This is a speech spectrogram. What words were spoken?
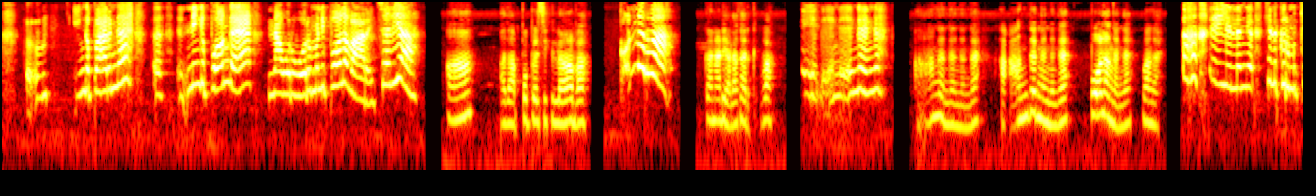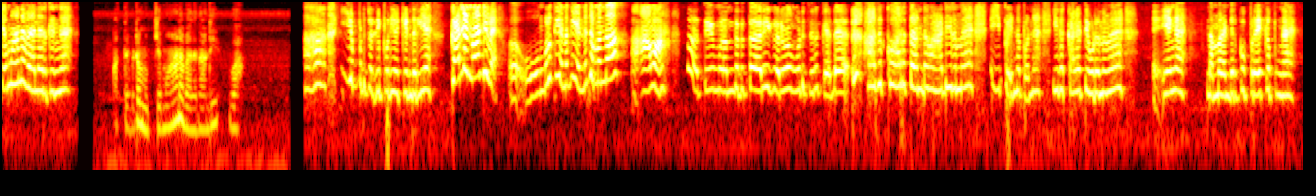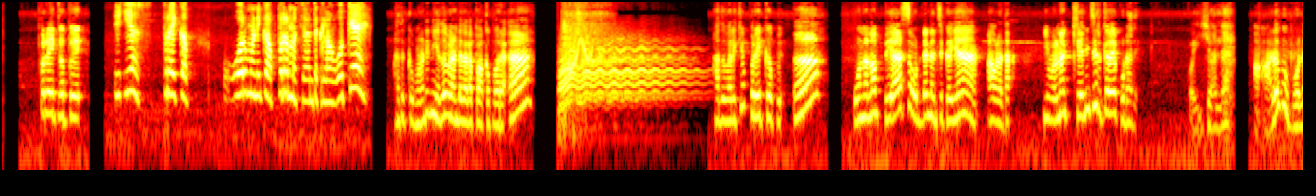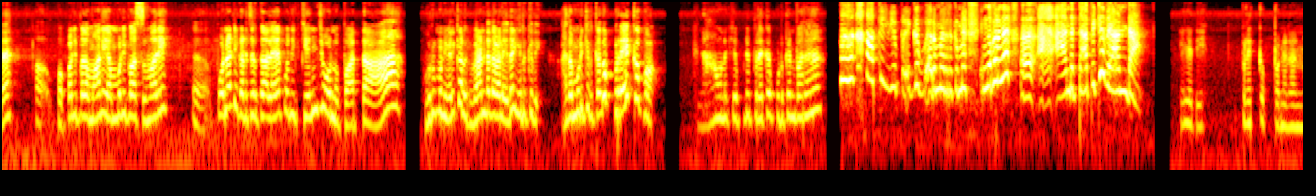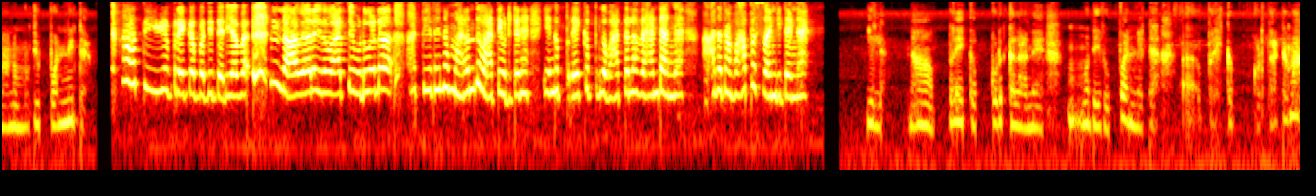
இங்க பாருங்க. நீங்க போங்க. நான் ஒரு ஒரு மணி போல வாரேன். சரியா? ஆ அது அப்போ பேசிக்கலாம். வா. கண்ணாடி அழகா இருக்கு. வா. அங்கங்க. அங்கங்க போலாங்க வாங்க. எனக்கு ஒரு முக்கியமான வேலை இருக்குங்க. அதை விட முக்கியமான வேலை தாண்டி வா. எப்படி சொல்லி புரிய கிண்டலியே கண்ணு நோண்டுவேன் உங்களுக்கு எனக்கு என்ன சம்பந்தம்? ஆமா. அதே மந்திர தாரி கருவ முடிச்சிருக்கேன். அது கோர தாண்டம் ஆடிருமே இப்போ என்ன பண்ண? இதை கலட்டி விடணுமே. ஏங்க நம்ம ரெண்டு பேருக்கும் பிரேக்கப்புங்க பிரேக்கப் எஸ் பிரேக்கப் ஒரு மணிக்கு அப்புறமா சேர்ந்துக்கலாம் ஓகே அதுக்கு முன்னாடி நீ ஏதோ வேண்டதெல்லாம் பார்க்க போற? அது வரைக்கும் பிரேக்கப் உன்னெல்லாம் பேச விட்டேன்னு வச்சுக்கோயேன். அவ்வளவுதான். இவெல்லாம் கெஞ்சிருக்கவே கூடாது. கொய்யால அழகு போல. பப்பாளி பழம் மாதிரி அம்புடி பாசு மாதிரி. பொண்டாட்டி கிடைச்சிருக்காளே கொஞ்சம் கெஞ்சி ஒண்ணு பார்த்தா ஒரு மணி வரைக்கும் அதுக்கு வேண்டாத வேலை தான் இருக்குது. அதை முடிக்கிறதுக்காக பிரேக்கப்பா நான் உனக்கு எப்படி பிரேக்கப் கொடுக்கன்னு பாரு. பிரேக்கப் பண்ணல நான் முடிவு பண்ணிட்டேன். டிவி பிரேக்கப் பத்தி தெரியாம நான் வேற இதை வார்த்தை விடுவேனா? அத்தி இதை நான் மறந்து வார்த்தை விட்டுட்டேனே. எங்க பிரேக்கப்புங்க வார்த்தைலாம் வேண்டாங்க. அதை நான் வாபஸ் வாங்கிட்டேங்க. இல்ல நான் பிரேக்கப் கொடுக்கலான்னு முடிவு பண்ணிட்டேன். பிரேக்கப் கொடுத்துட்டமா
